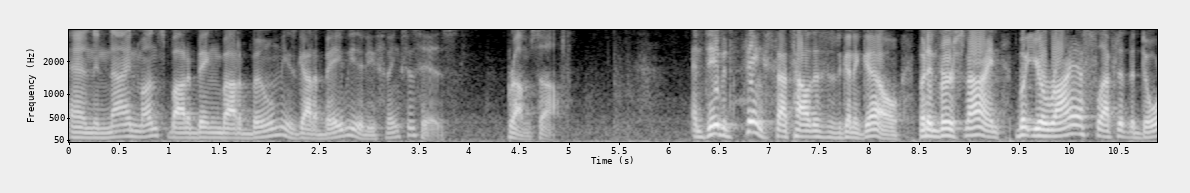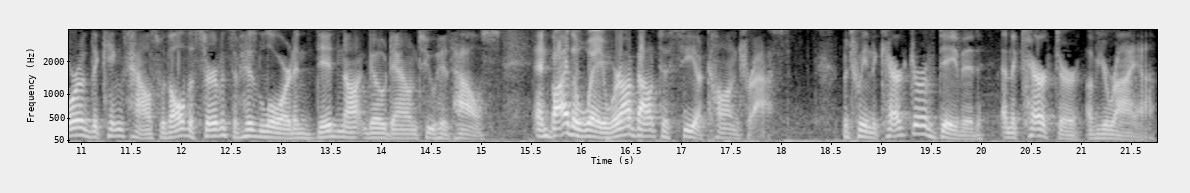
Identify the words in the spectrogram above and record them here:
And in nine months, bada bing, bada boom, he's got a baby that he thinks is his. Problem solved. And David thinks that's how this is going to go. But in verse 9, but Uriah slept at the door of the king's house with all the servants of his Lord and did not go down to his house. And by the way, we're about to see a contrast between the character of David and the character of Uriah.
